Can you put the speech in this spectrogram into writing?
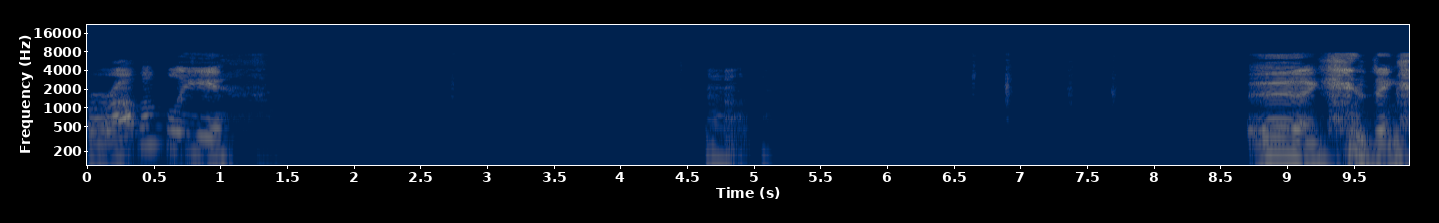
probably. Uh, ugh, I can't think.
